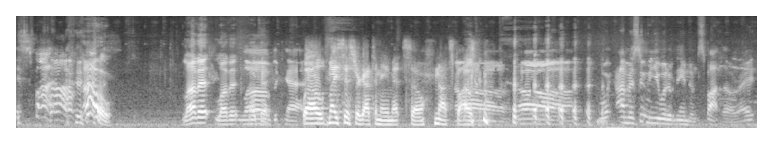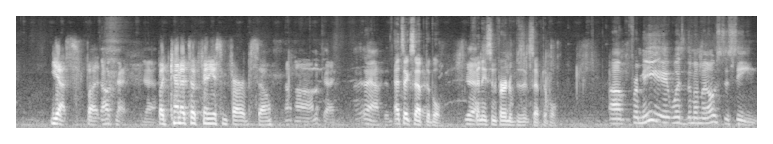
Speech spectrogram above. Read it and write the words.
It's Spot. Oh, love it, love it. Love okay. the cat. Well, my sister got to name it, so not Spot. Uh, uh, I'm assuming you would have named him Spot, though, right? yes, but Okay. Yeah. but Kenna took Phineas and Ferb, so Uh, okay. That happens. That's acceptable. Yeah. Phineas and Ferb is acceptable. Um, for me, it was the mimosa scene.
